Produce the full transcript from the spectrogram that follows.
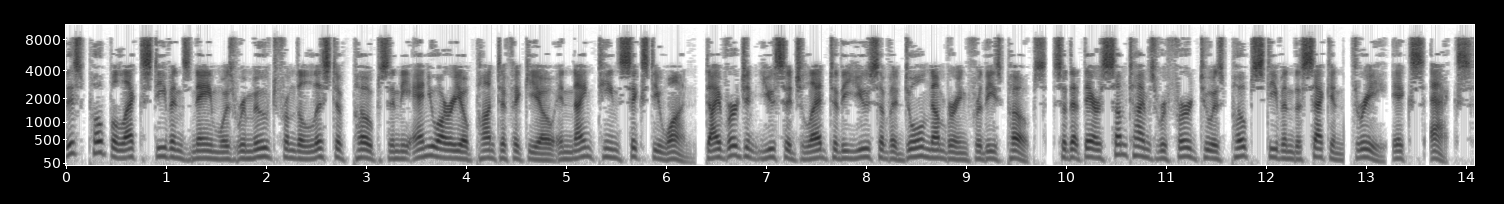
This pope-elect Stephen's name was removed from the list of popes in the Annuario Pontificio in 1961. Divergent usage led to the use of a dual numbering for these popes, so that they are sometimes referred to as Pope Stephen II 3 x.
